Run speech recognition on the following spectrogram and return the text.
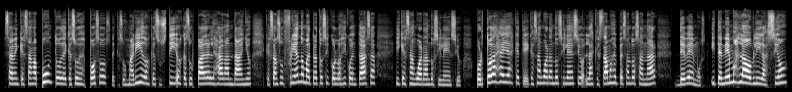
saben que están a punto de que sus esposos, de que sus maridos, que sus tíos, que sus padres les hagan daño, que están sufriendo maltrato psicológico en casa y que están guardando silencio. Por todas ellas que, que están guardando silencio, las que estamos empezando a sanar, debemos y tenemos la obligación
